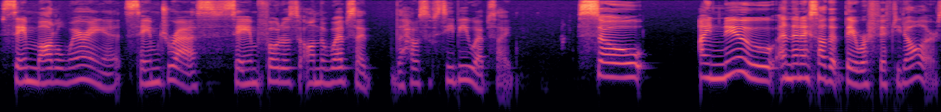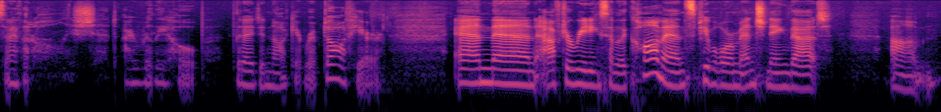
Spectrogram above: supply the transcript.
Same model wearing it, same dress, same photos on the website, the House of CB website. So I knew, and then I saw that they were $50. And I thought, holy shit, I really hope that I did not get ripped off here. And then after reading some of the comments, people were mentioning that um,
